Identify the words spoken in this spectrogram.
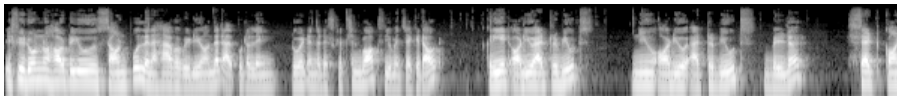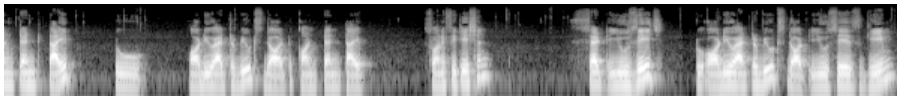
If you don't know how to use soundpool then I have a video on that. I'll put a link to it in the description box. You may check it out. Create audio attributes. New audio attributes. Builder. Set content type to audio attributes dot content type sonification. Set usage to audio attributes dot usage game.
